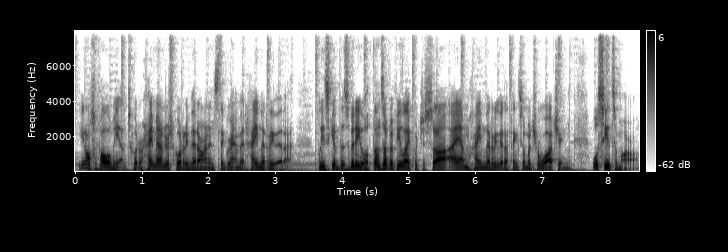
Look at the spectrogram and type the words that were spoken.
You can also follow me on Twitter, Jaime underscore Rivera, on Instagram at Jaime Rivera. Please give this video a thumbs up if you like what you saw. I am Jaime Rivera. Thanks so much for watching. We'll see you tomorrow.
